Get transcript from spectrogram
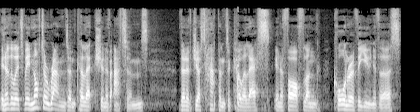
In other words, we're not a random collection of atoms that have just happened to coalesce in a far flung corner of the universe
